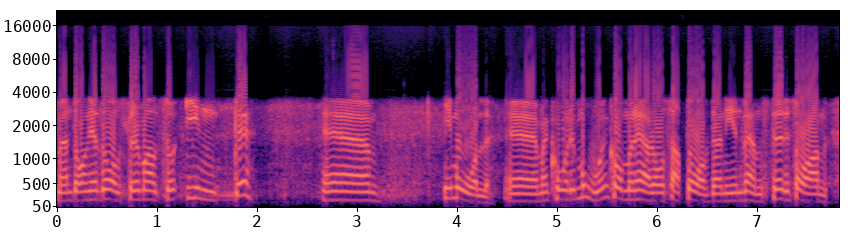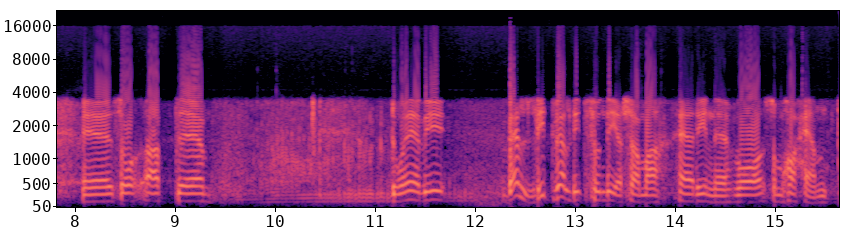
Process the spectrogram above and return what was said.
Men Daniel Dahlström alltså inte eh, i mål. Eh, men Kåre Moen kommer här och satte av den i en vänster, sa han. Eh, så att eh, då är vi väldigt, väldigt fundersamma här inne vad som har hänt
